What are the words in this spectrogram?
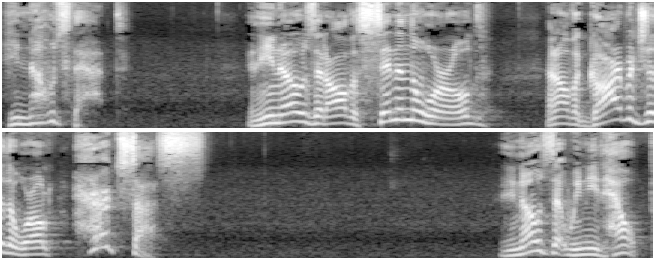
He knows that. And he knows that all the sin in the world and all the garbage of the world hurts us. He knows that we need help.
